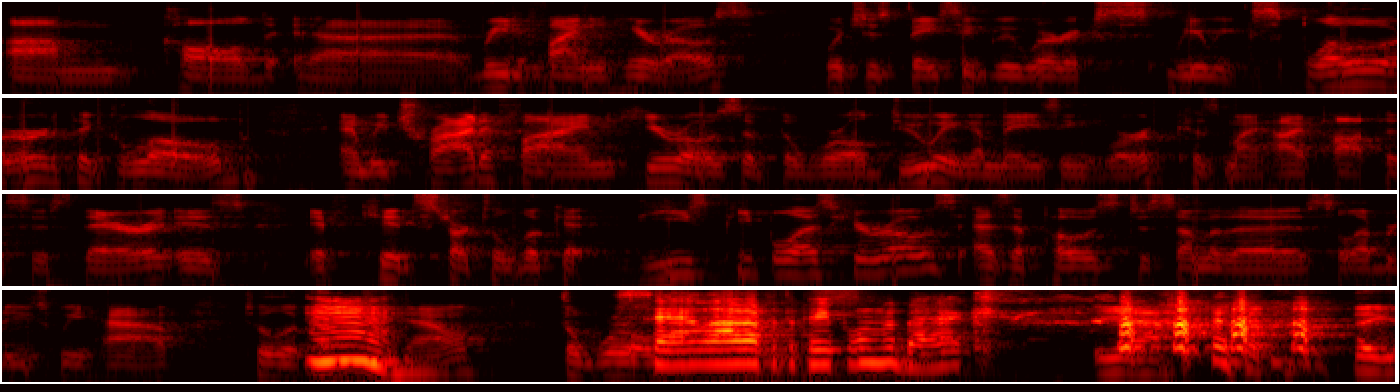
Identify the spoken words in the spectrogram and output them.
um, called uh, Redefining Heroes which is basically where ex- we explore the globe and we try to find heroes of the world doing amazing work. Because my hypothesis there is if kids start to look at these people as heroes as opposed to some of the celebrities we have to look mm. up to mm. now, the world. Say a lot of the people in the back. yeah, the,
